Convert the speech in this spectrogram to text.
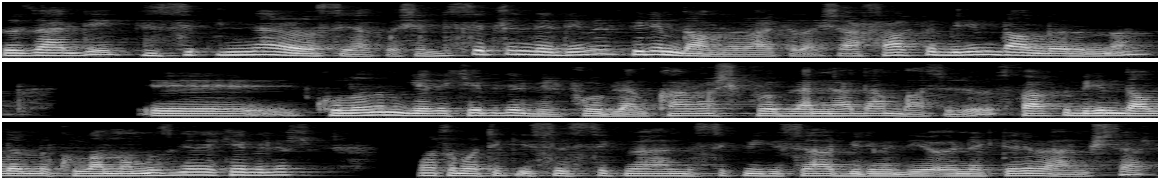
özelliği disiplinler arası yaklaşım. Disiplin dediğimiz bilim dalları arkadaşlar. Farklı bilim dallarından e, kullanım gerekebilir bir problem. Karmaşık problemlerden bahsediyoruz. Farklı bilim dallarını kullanmamız gerekebilir. Matematik, istatistik, mühendislik, bilgisayar bilimi diye örnekleri vermişler.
